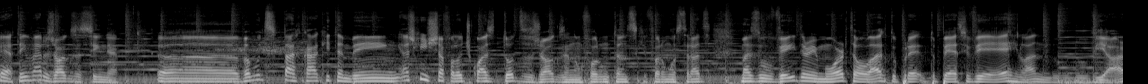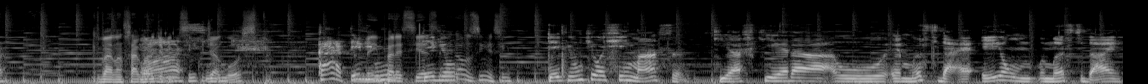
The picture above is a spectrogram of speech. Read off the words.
É, tem vários jogos assim, né? Ah, vamos destacar aqui também. Acho que a gente já falou de quase todos os jogos, né? Não foram tantos que foram mostrados. Mas o Vader Immortal lá, do, do PSVR, lá do, do VR. Que vai lançar agora dia Ah, 25 de sim. agosto. Cara, teve também um, parecia teve um, legalzinho, assim. Teve um que eu achei massa, que acho que era o. É Must Die. É Aeon Must Die.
